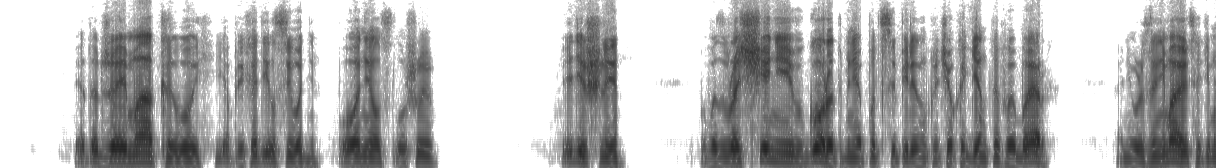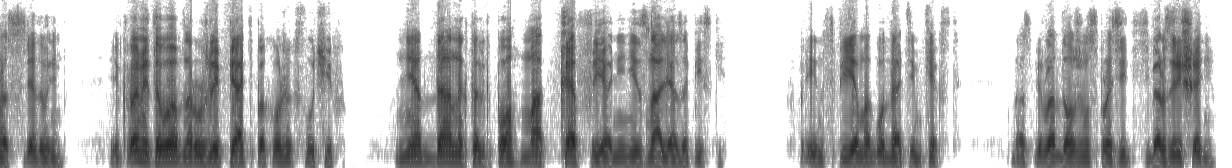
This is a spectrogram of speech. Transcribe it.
— Это Джей Маковой. Я приходил сегодня. — Понял, слушаю. Видишь ли, по возвращении в город меня подцепили на крючок агента ФБР. Они уже занимаются этим расследованием. И, кроме того, обнаружили пять похожих случаев. Нет данных только по МакКефри, они не знали о записке. В принципе, я могу дать им текст, но сперва должен спросить тебя разрешение.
